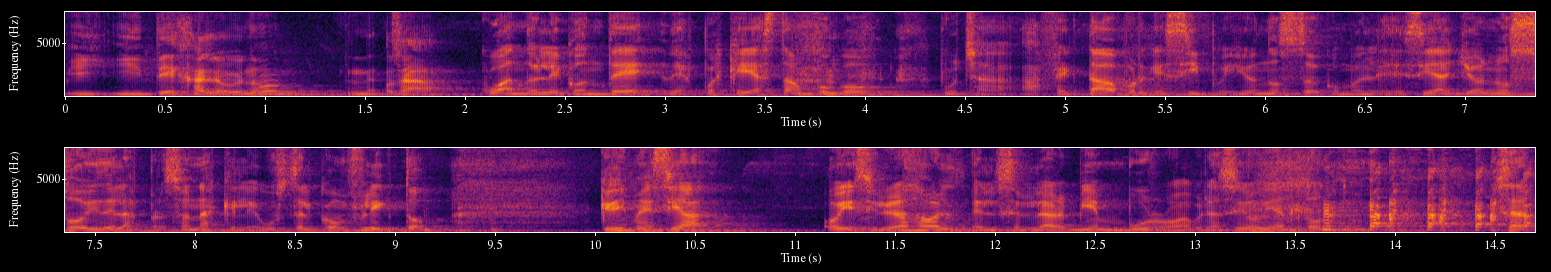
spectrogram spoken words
y, y déjalo, ¿no? O sea, Cuando le conté, después que ya estaba un poco, pucha, afectado, porque sí, pues yo no soy, como les decía, yo no soy de las personas que le gusta el conflicto. Chris me decía, oye, si le hubieras dado el, el celular bien burro, habría sido bien tonto. o sea,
